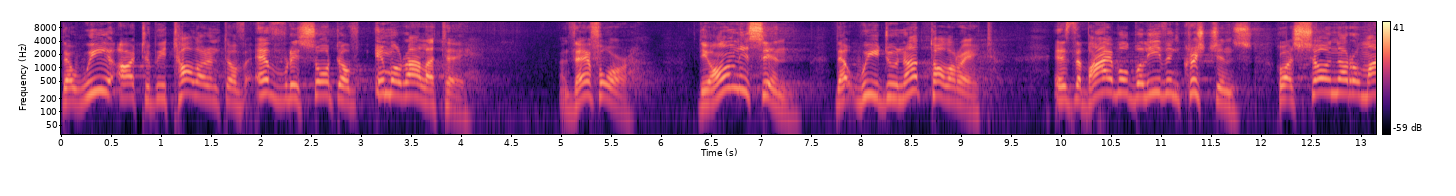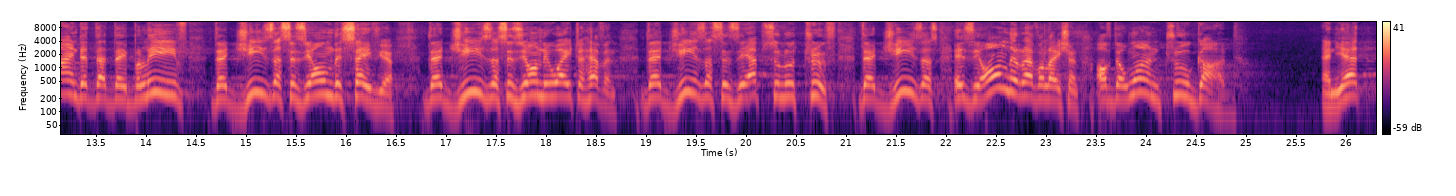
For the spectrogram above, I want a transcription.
That we are to be tolerant of every sort of immorality. And therefore, the only sin that we do not tolerate is the Bible believing Christians who are so narrow minded that they believe that Jesus is the only Savior, that Jesus is the only way to heaven, that Jesus is the absolute truth, that Jesus is the only revelation of the one true God. And yet,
